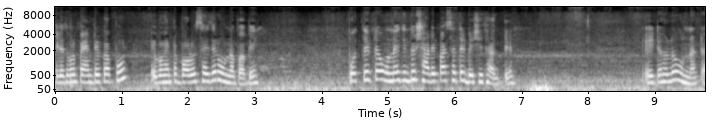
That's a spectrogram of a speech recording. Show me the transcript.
এটা তোমার প্যান্টের কাপড় এবং একটা বড় সাইজের ওড়না পাবে। প্রত্যেকটা উন্নায় কিন্তু সাড়ে পাঁচ হাতের বেশি থাকবে। এইটা হলো উন্নাটা।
